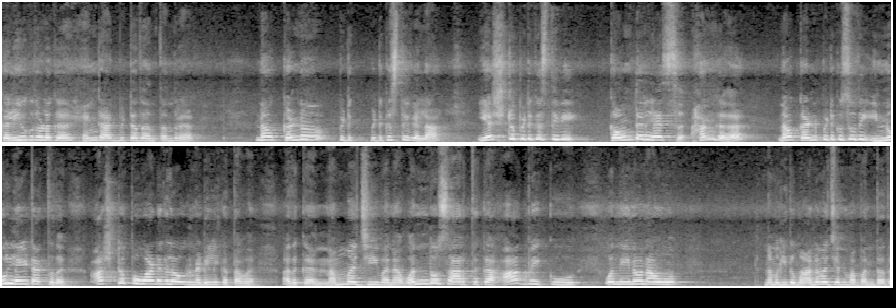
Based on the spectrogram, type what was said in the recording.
ಕಲಿಯುಗದೊಳಗೆ ಹೆಂಗೆ ಆಗ್ಬಿಟ್ಟದ ಅಂತಂದ್ರೆ, ನಾವು ಕಣ್ಣು ಪಿಟಕ್ ಪಿಟಕಿಸ್ತೀವಲ್ಲ, ಎಷ್ಟು ಪಿಟಕಿಸ್ತೀವಿ? ಕೌಂಟರ್ಲೆಸ್ ಹಂಗೆ ನಾವು ಕಣ್ಣು ಪಿಟಕಿಸೋದು ಇನ್ನೂ ಲೇಟ್ ಆಗ್ತದೆ. ಅಷ್ಟು ಪವಾಡಗಳು ಅವ್ರು ನಡಿಲಿಕ್ಕತ್ತಾವ ಅದಕ್ಕೆ ನಮ್ಮ ಜೀವನ ಒಂದು ಸಾರ್ಥಕ ಆಗಬೇಕು. ಒಂದೇನೋ ನಾವು ನಮಗಿದು ಮಾನವ ಜನ್ಮ ಬಂದದ.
